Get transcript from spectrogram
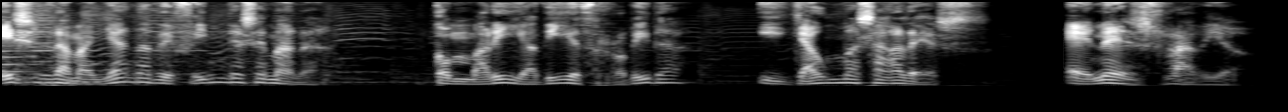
Es la mañana de fin de semana con María Díez Rovira y Jaume Sagalés en Es Radio.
